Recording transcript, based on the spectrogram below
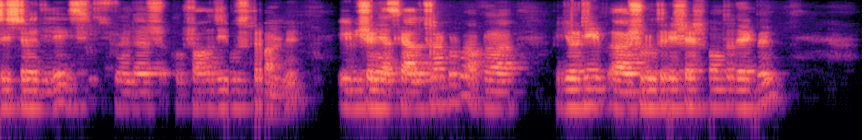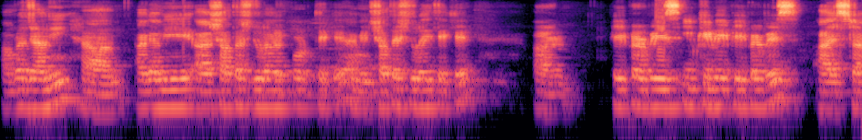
সিস্টেমে দিলে স্টুডেন্টরা খুব সহজেই বুঝতে পারবে। এই বিষয় নিয়ে আজকে আলোচনা করব। আপনারা ভিডিওটি শুরু থেকে শেষ পর্যন্ত দেখবেন। আমরা জানি আগামী সাতাশ জুলাইয়ের পর থেকে, আই মিন সাতাশ জুলাই থেকে, আর পেপার বেস ইউকিবি পেপার বেস আইএলটিএসটা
